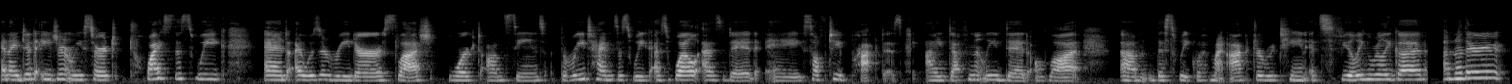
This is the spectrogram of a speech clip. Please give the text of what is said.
And I did agent research twice this week and I was a reader slash worked on scenes three times this week as well as did a self-tape practice. I definitely did a lot um, this week with my actor routine. It's feeling really good. Another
